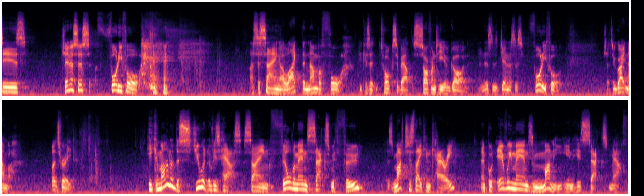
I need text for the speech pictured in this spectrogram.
is Genesis 44. As a saying, I like the number four because it talks about the sovereignty of God. And this is Genesis 44. So it's a great number. Let's read. He commanded the steward of his house, saying, Fill the men's sacks with food, as much as they can carry, and put every man's money in his sack's mouth.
